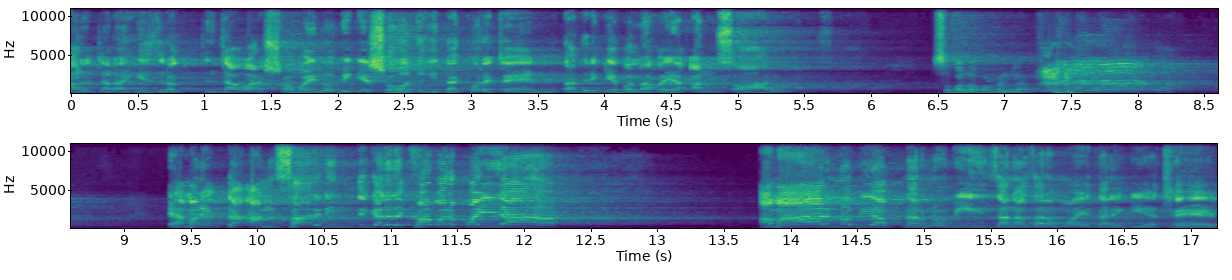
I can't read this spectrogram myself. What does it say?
আর যারা হিজরত যাওয়ার সময় নবীকে সহযোগিতা করেছেন, তাদেরকে বলা হয় আনসার। সুবহানাল্লাহ বলবেন না? এমন একটা আনসারের ইন্তিকালের খবর পাইয়া আমার নবী আপনার নবী জানাজার ময়দানে গিয়েছেন।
